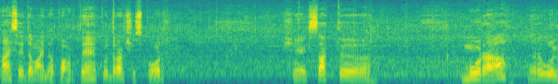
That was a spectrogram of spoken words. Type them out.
Hai să-i dăm mai departe, cu drag și spor. Și exact uh, Mura, râul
